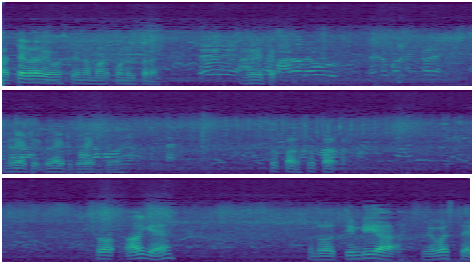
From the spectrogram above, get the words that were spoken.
ತಟ್ಟೆಗಳ ವ್ಯವಸ್ಥೆಯನ್ನು ಮಾಡ್ಕೊಂಡಿರ್ತಾರೆ. Great great great great super super so ಹಾಗೆ ಒಂದು ತಿಂಡಿಯ ವ್ಯವಸ್ಥೆ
